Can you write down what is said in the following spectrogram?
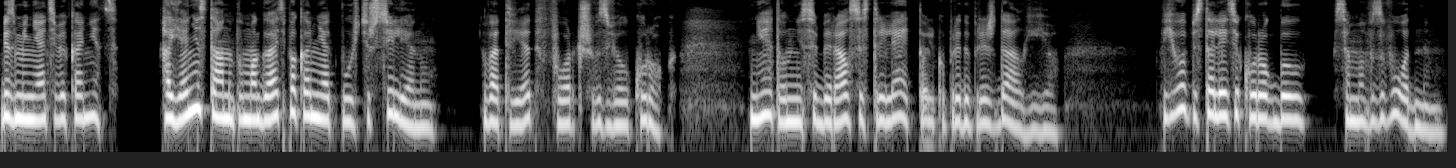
Без меня тебе конец. А я не стану помогать, пока не отпустишь Селену. В ответ Фордж взвел курок. Нет, он не собирался стрелять, только предупреждал ее. В его пистолете курок был самовзводным,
